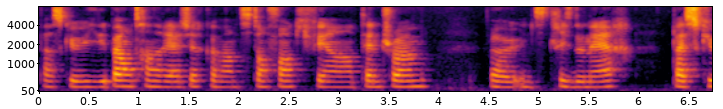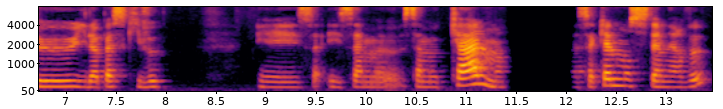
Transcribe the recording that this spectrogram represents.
parce qu'il n'est pas en train de réagir comme un petit enfant qui fait un tantrum, euh, une petite crise de nerfs, parce que il a pas ce qu'il veut. Et ça, et ça me, ça me calme, ça calme mon système nerveux.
